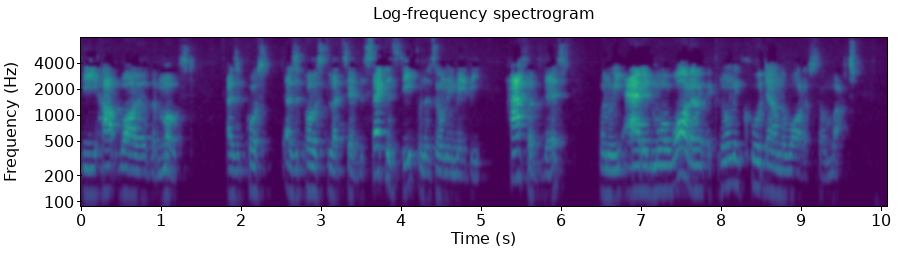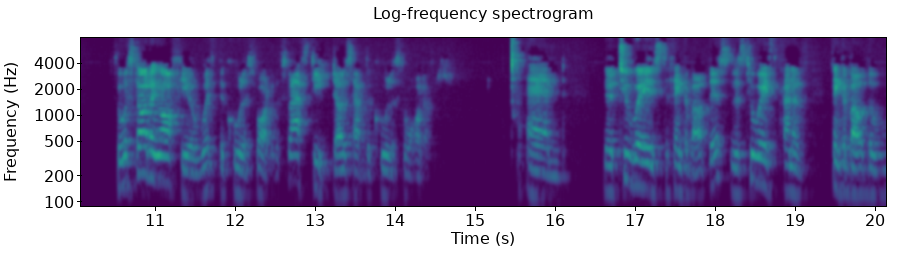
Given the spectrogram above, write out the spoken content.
the hot water the most, as opposed, as opposed to, let's say, the second steep, when there's only maybe half of this, when we added more water, it could only cool down the water so much. So we're starting off here with the coolest water. This last steep does have the coolest water. And there are two ways to think about this. There's two ways to kind of think about the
